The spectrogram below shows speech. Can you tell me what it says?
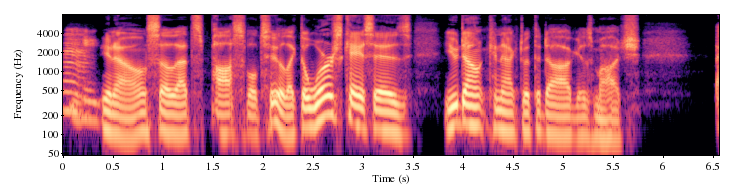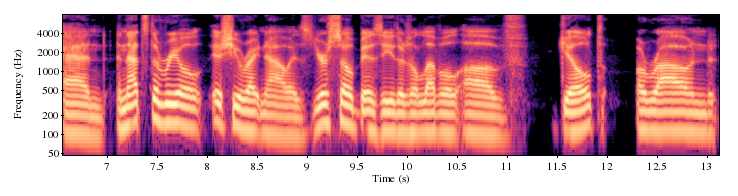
Mm. Mhm. You know, so that's possible too. Like the worst case is you don't connect with the dog as much. And and that's the real issue right now is you're so busy there's a level of guilt around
